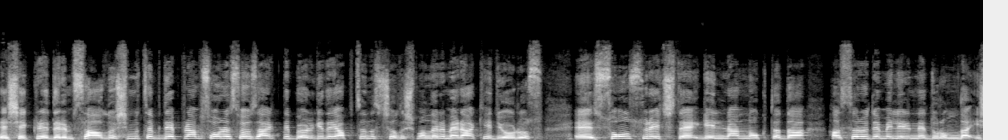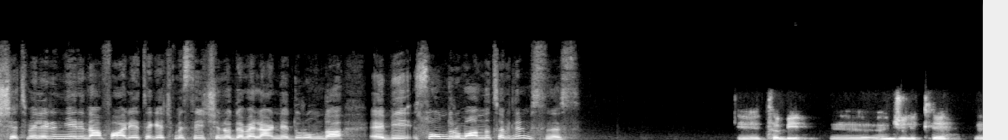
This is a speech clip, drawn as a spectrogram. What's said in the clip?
Teşekkür ederim, sağ olun. Şimdi tabii deprem sonrası özellikle bölgede yaptığınız çalışmaları merak ediyoruz. Ee, son süreçte gelinen noktada hasar ödemeleri ne durumda, işletmelerin yeniden faaliyete geçmesi için ödemeler ne durumda? Ee, bir son durumu anlatabilir misiniz? E, tabii e, öncelikle e,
